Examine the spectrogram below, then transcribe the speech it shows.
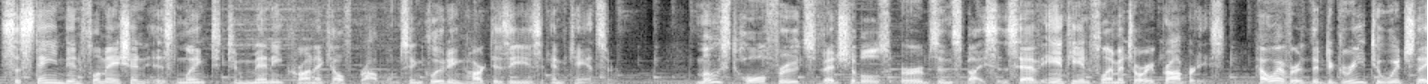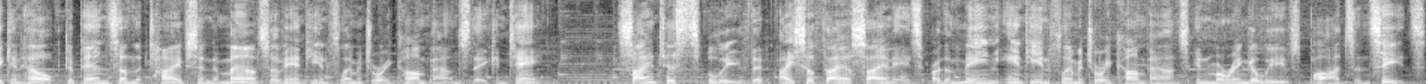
sustained inflammation is linked to many chronic health problems, including heart disease and cancer. Most whole fruits, vegetables, herbs, and spices have anti-inflammatory properties. However, the degree to which they can help depends on the types and amounts of anti-inflammatory compounds they contain. Scientists believe that isothiocyanates are the main anti-inflammatory compounds in moringa leaves, pods, and seeds.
